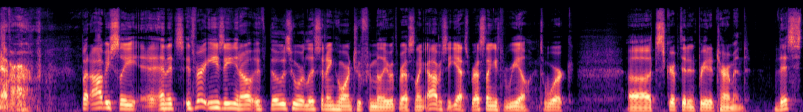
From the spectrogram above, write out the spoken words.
Never. But obviously, and it's it's very easy, you know, if those who are listening who aren't too familiar with wrestling, obviously, yes, wrestling is real. It's work. Uh, it's scripted and predetermined. This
